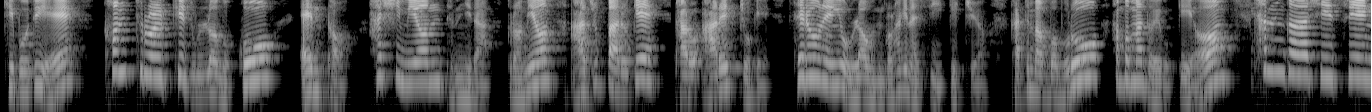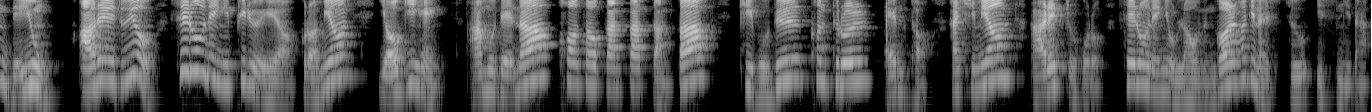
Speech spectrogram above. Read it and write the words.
키보드에 컨트롤 키 눌러놓고 엔터 하시면 됩니다. 그러면 아주 빠르게 바로 아래쪽에 새로운 행이 올라오는 걸 확인할 수 있겠죠. 같은 방법으로 한 번만 더 해볼게요. 참가 시 수행 내용 아래에도요 새로운 행이 필요해요. 그러면 여기 행 아무데나 커서 깜빡깜빡 키보드 컨트롤 엔터 하시면 아래쪽으로 새로운 행이 올라오는 걸 확인할 수 있습니다.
